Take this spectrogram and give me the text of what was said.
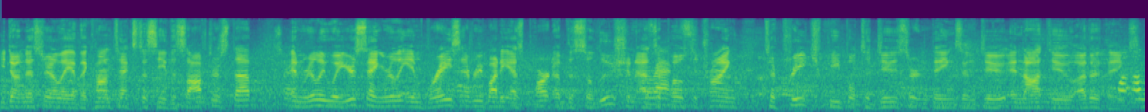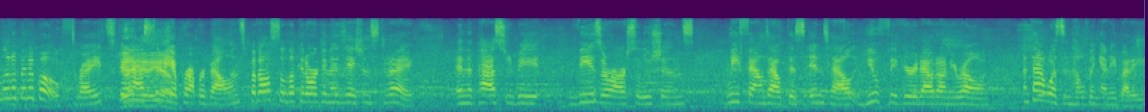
You don't necessarily have the context to see the softer stuff. And really what you're saying, really embrace everybody as part of the solution as Correct. opposed to trying to preach people to do certain things and do and not do other things. Well, a little bit of both, right? There Yeah, has yeah, to yeah. be a proper balance, but also look at organizations today. In the past would be, these are our solutions, we found out this intel, you figure it out on your own. And that wasn't helping anybody.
